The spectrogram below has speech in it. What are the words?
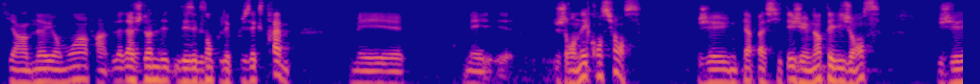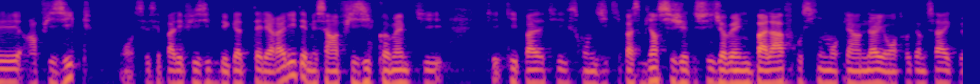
qui a un œil en moins. Enfin, là, je donne les, exemples les plus extrêmes. Mais, mais j'en ai conscience. J'ai une capacité, j'ai une intelligence, j'ai un physique, Bon, ce n'est pas des physiques des gars de télé-réalité, mais c'est un physique quand même qui, qui, qui, ce qu'on dit, qui passe bien. Si j'avais une balafre ou s'il manquait un œil ou un truc comme ça et que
